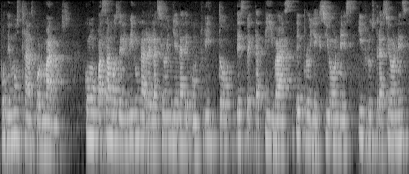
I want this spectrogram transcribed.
podemos transformarnos cómo pasamos de vivir una relación llena de conflicto, de expectativas, de proyecciones y frustraciones,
